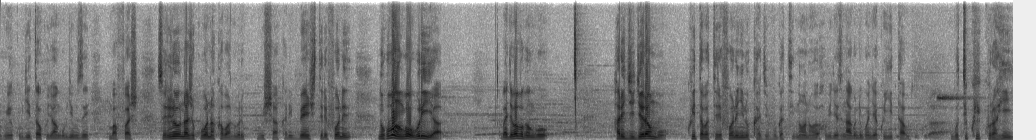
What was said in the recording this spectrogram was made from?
nkwiye kubyitaho kugira ngo byibuze mbafashe. So rero naje kubona ko abantu bari kubishaka ari benshi telefone ni ukuvuga ngo buriya bajya bavuga ngo hari igihe ugeramo kwitaba telefone nyine ukajya uvuga ati noneho aho bigeze ntabwo bwongeye kuyitaba. Guti kwikura hiye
